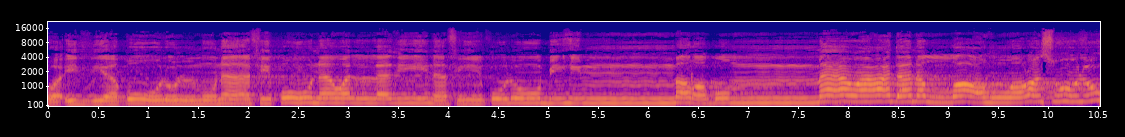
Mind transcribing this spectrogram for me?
وإذ يقول المنافقون والذين في قلوبهم مرض ما وعدنا الله ورسوله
